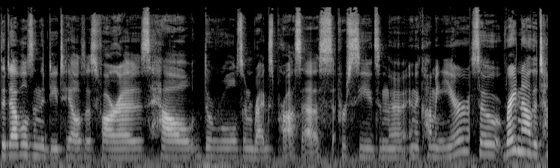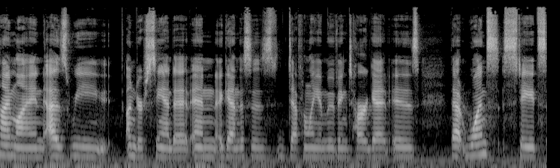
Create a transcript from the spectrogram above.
the devil's in the details as far as how the rules and regs process proceeds in the in the coming year. So right now the timeline as we understand it and again this is definitely a moving target is that once states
